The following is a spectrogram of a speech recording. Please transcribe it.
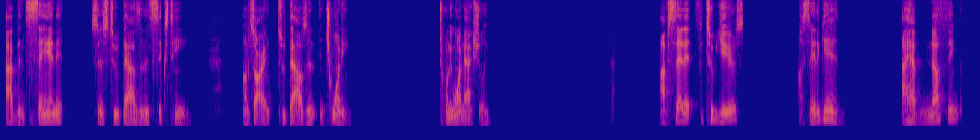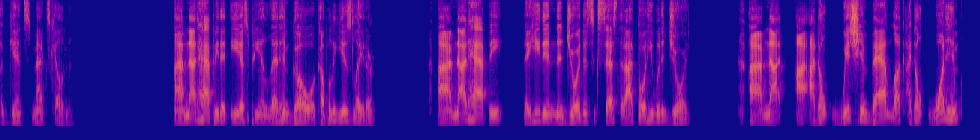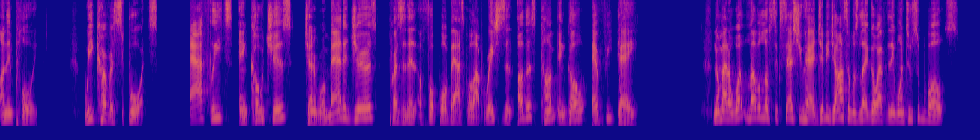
I've been saying it since 2016. I'm sorry, 2020. 21, actually. I've said it for two years. I'll say it again. I have nothing against Max Kellerman. I am not happy that ESPN let him go a couple of years later. I'm not happy that he didn't enjoy the success that I thought he would enjoy. I'm not, I, I don't wish him bad luck. I don't want him unemployed. We cover sports, athletes and coaches, general managers, president of football, basketball operations, and others come and go every day. No matter what level of success you had, Jimmy Johnson was let go after they won two Super Bowls.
